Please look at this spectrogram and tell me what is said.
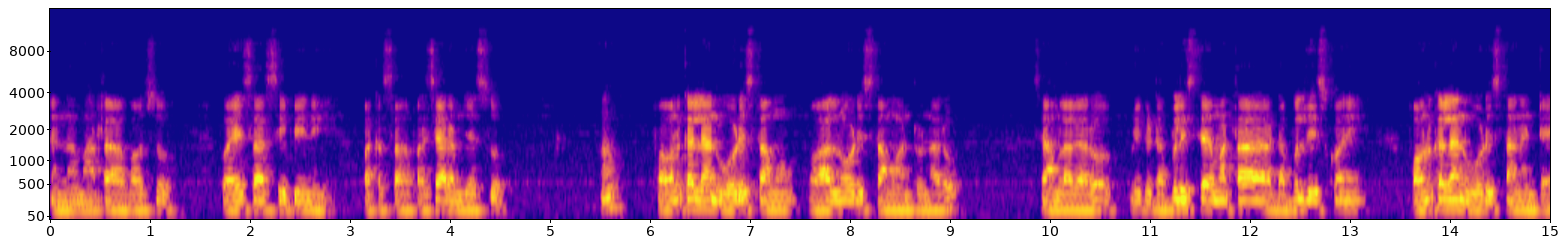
నిన్న మాట్లాడవచ్చు. వైఎస్ఆర్సీపీని ఒక స- ప్రచారం చేస్తూ పవన్ కళ్యాణ్ ఓడిస్తాము వాళ్ళని ఓడిస్తాము అంటున్నారు. శ్యామల గారు మీకు డబ్బులు ఇస్తే మట్ట డబ్బులు తీసుకొని పవన్ కళ్యాణ్ ఓడిస్తానంటే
